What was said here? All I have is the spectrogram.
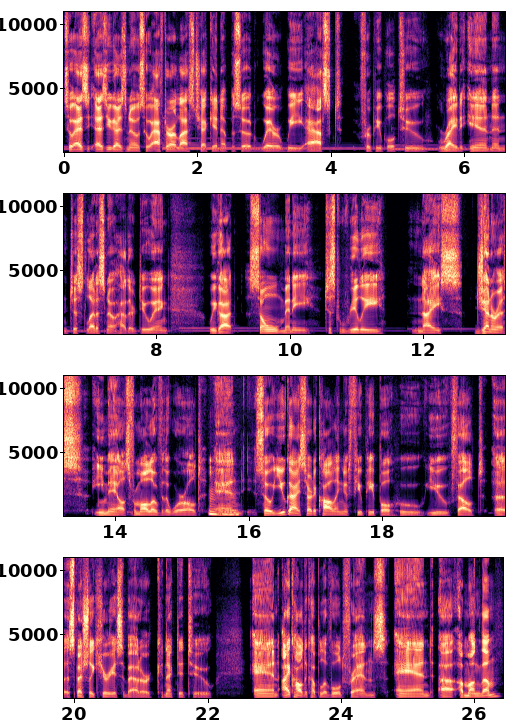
So as as you guys know, so after our last check-in episode where we asked for people to write in and just let us know how they're doing, we got so many just really nice generous emails from all over the world. Mhm. And so you guys started calling a few people who you felt uh, especially curious about or connected to. And I called a couple of old friends, and uh, among them,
